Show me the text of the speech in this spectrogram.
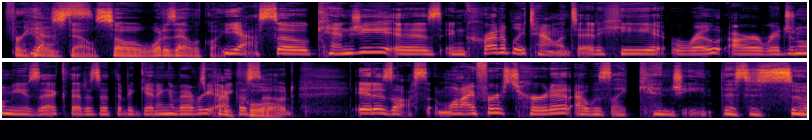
for Hillsdale. So what does that look like? Yeah, so Kenji is incredibly talented. He wrote our original music that is at the beginning of every pretty cool. episode. It is awesome. When I first heard it, I was like, Kenji, this is so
